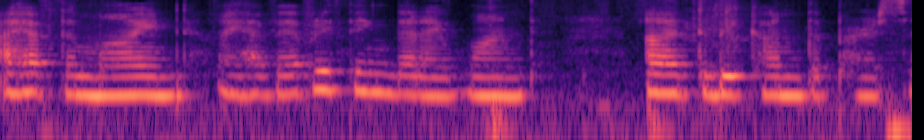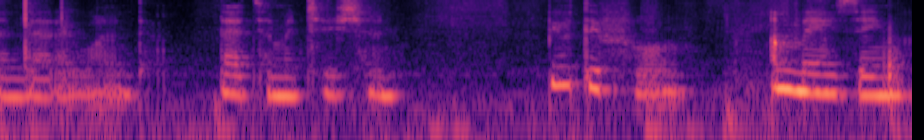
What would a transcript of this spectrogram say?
i have the mind i have everything that i want uh, to become the person that i want that's a magician beautiful amazing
